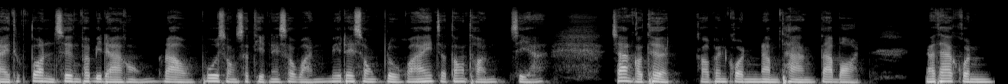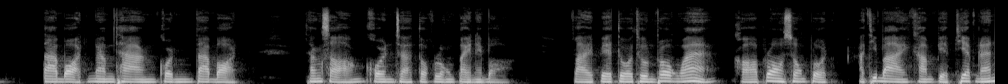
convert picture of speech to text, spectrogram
ด ๆ ทุกต้น ซึ่งพระบิดาของเราผู้ทรงสถิตในสวรรค์ไม่ได้ทรงปลูกไว้จะต้องถอนเสีย ช่างเขาเถิดเขาเป็นคนนำทางตาบอด และถ้าคนตาบอดนำทางคนตาบอด ทั้งสองคนจะตกลงไปในบ่อ ฝ่ายเปโตรทูลพระองค์ว่า ขอพระองค์ทรงโปรดอธิบายคำเปรียบเทียบนั้น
